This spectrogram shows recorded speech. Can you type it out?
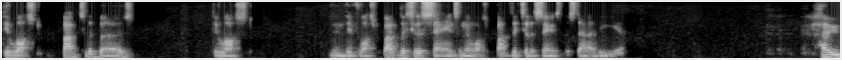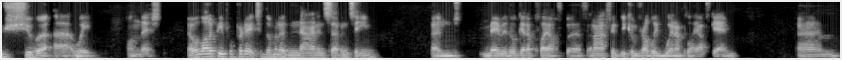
They lost bad to the Bears. They lost. They've lost badly to the Saints, and they lost badly to the Saints at the start of the year. How sure are we on this? Now, a lot of people predicted them at a nine and seventeen, and maybe they'll get a playoff berth, and I think they can probably win a playoff game. Um,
